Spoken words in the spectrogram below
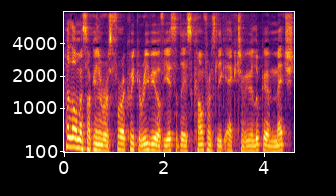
Hello, my soccer universe. For a quick review of yesterday's Conference League action, we will look at match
